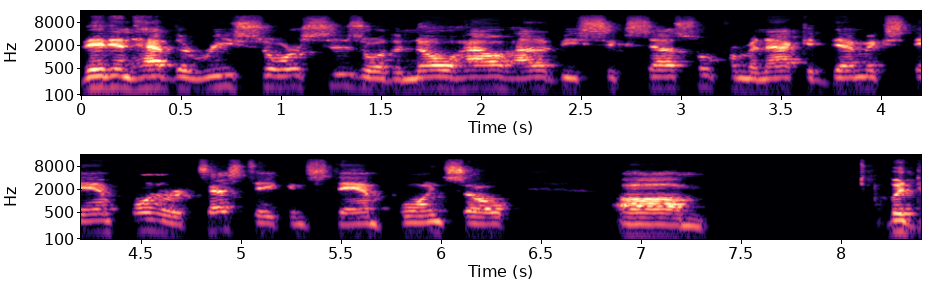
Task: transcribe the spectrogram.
they didn't have the resources or the know-how how to be successful from an academic standpoint or a test taking standpoint. So, um, but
